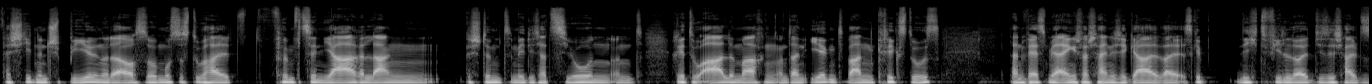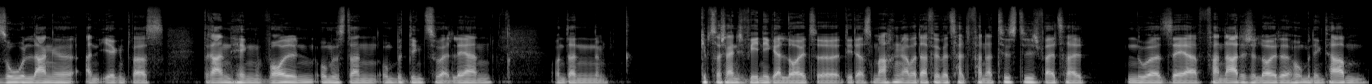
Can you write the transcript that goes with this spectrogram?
verschiedenen Spielen oder auch so, musstest du halt 15 Jahre lang bestimmte Meditationen und Rituale machen und dann irgendwann kriegst du es, dann wäre es mir eigentlich wahrscheinlich egal, weil es gibt nicht viele Leute, die sich halt so lange an irgendwas dranhängen wollen, um es dann unbedingt zu erlernen. Und dann gibt es wahrscheinlich weniger Leute, die das machen, aber dafür wird es halt fanatistisch, weil es halt nur sehr fanatische Leute unbedingt haben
